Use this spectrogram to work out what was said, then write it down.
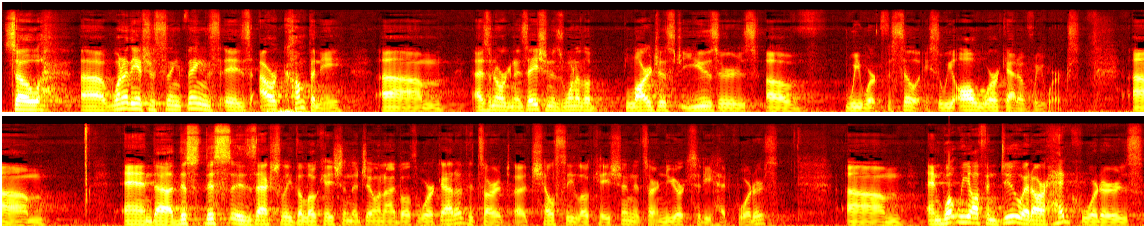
So uh, one of the interesting things is our company, um, as an organization, is one of the largest users of WeWork facilities. So we all work out of WeWorks. Um, and uh, this, this is actually the location that Joe and I both work out of. It's our uh, Chelsea location, it's our New York City headquarters. Um, and what we often do at our headquarters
